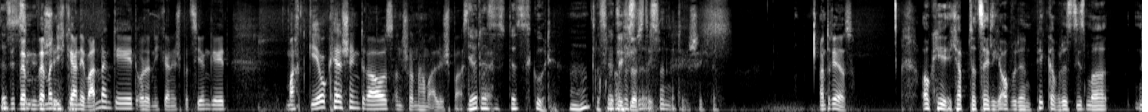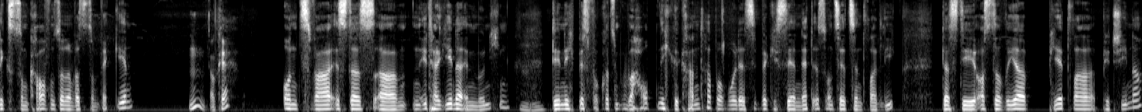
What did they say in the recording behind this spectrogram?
Das äh, wenn, wenn man nicht gerne wandern geht oder nicht gerne spazieren geht, macht Geocaching draus und schon haben alle Spaß. Ja, dabei. das ist, das ist gut. Aha, das wird Wirklich das lustig. ist eine nette Geschichte. Andreas. Okay, ich habe tatsächlich auch wieder einen Pick, aber das ist diesmal nichts zum Kaufen, sondern was zum Weggehen. Hm, okay. Und zwar ist das ähm, ein Italiener in München, Mhm. den ich bis vor kurzem überhaupt nicht gekannt habe, obwohl der wirklich sehr nett ist und sehr zentral liegt. Das ist die Osteria Pietra Piccina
